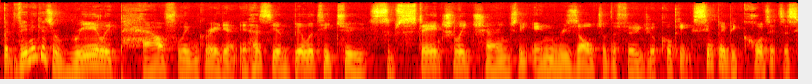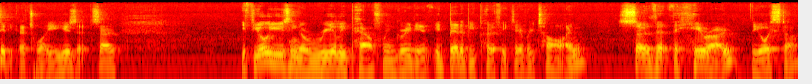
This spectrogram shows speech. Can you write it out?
But vinegar is a really powerful ingredient. It has the ability to substantially change the end result of the food you're cooking simply because it's acidic. That's why you use it. So, if you're using a really powerful ingredient, it better be perfect every time so that the hero, the oyster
